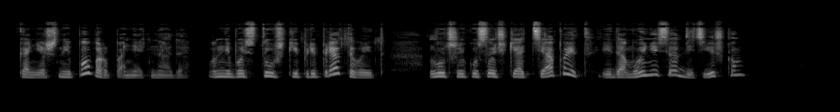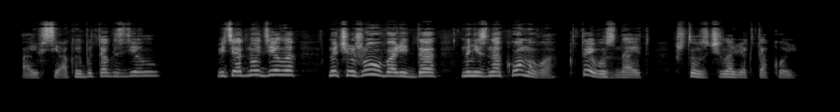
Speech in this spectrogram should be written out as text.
Конечно, и повара понять надо. Он, небось, тушки припрятывает, лучшие кусочки оттяпает и домой несет детишкам. А и всякой бы так сделал. Ведь одно дело на чужого варить, да на незнакомого. Кто его знает, что за человек такой?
